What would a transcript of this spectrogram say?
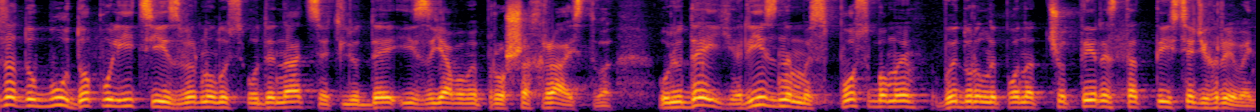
за добу до поліції звернулось 11 людей із заявами про шахрайство. У людей різними способами видурили понад 400 тисяч гривень.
